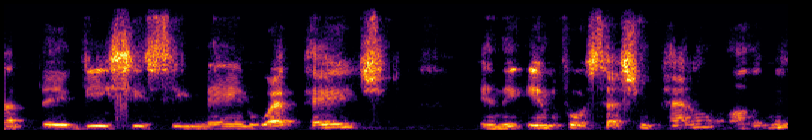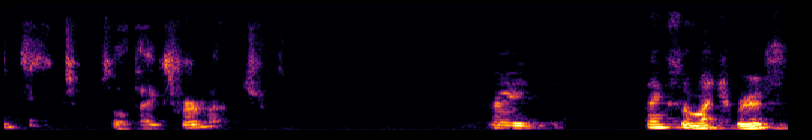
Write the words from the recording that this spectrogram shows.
at the VCC main webpage in the info session panel on the main page. So thanks very much. Great. Thanks so much, Bruce.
